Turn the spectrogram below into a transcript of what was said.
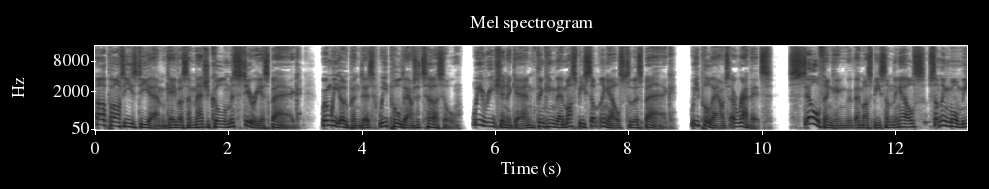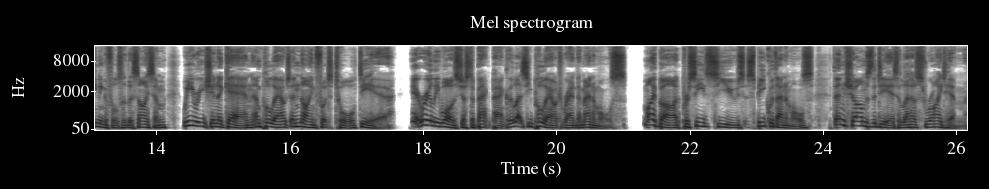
Our party's DM gave us a magical, mysterious bag. When we opened it, we pulled out a turtle. We reach in again, thinking there must be something else to this bag. We pull out a rabbit. Still thinking that there must be something else, something more meaningful to this item, we reach in again and pull out a 9 foot tall deer. It really was just a backpack that lets you pull out random animals. My bard proceeds to use Speak with Animals, then charms the deer to let us ride him.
